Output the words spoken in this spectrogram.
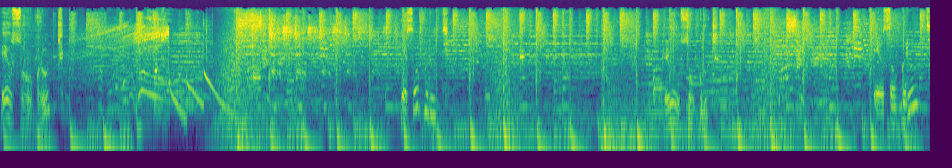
Eu sou Groot. Eu sou Groot. Eu sou Groot. Eu sou Groot.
